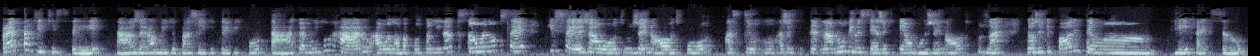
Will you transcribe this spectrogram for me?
Para hepatite C, tá? Geralmente o paciente teve contato, é muito raro uma nova contaminação, a não ser que seja um outro genótipo, assim, um, a gente tem, no vírus C a gente tem alguns genótipos, né? Então a gente pode ter uma reinfecção,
